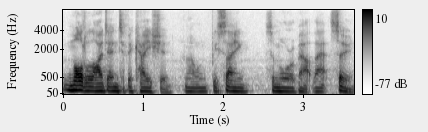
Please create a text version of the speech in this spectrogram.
model identification and I will be saying some more about that soon.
